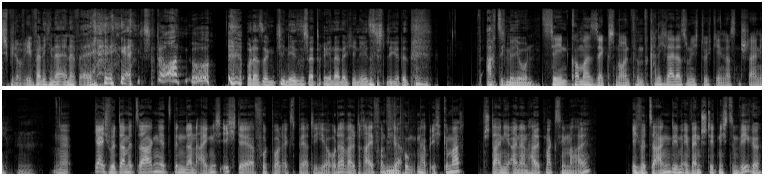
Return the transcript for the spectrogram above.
die spielt auf jeden Fall nicht in der NFL. Storno. Oder so ein chinesischer Trainer in der chinesischen Liga. Das- 80 Millionen. 10,695. Kann ich leider so nicht durchgehen lassen, Steini. Hm. Ne. Ja, ich würde damit sagen, jetzt bin dann eigentlich ich der Football-Experte hier, oder? Weil drei von vier Ja. Punkten habe ich gemacht. Steini eineinhalb maximal. Ich würde sagen, dem Event steht nichts im Wege.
